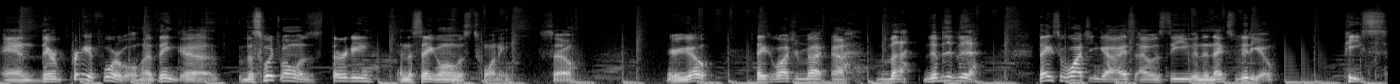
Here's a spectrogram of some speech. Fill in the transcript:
and they're pretty affordable. I think uh, the Switch one was 30 and the Sega one was 20. So there you go. Thanks for watching. Uh, blah, blah, blah, Thanks for watching guys. I will see you in the next video. Peace.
